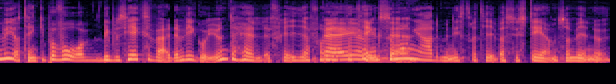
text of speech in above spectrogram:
men jag tänker på vår biblioteksvärlden. Vi går ju inte heller fria från Nej, detta. Tänk så många administrativa system som vi nu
